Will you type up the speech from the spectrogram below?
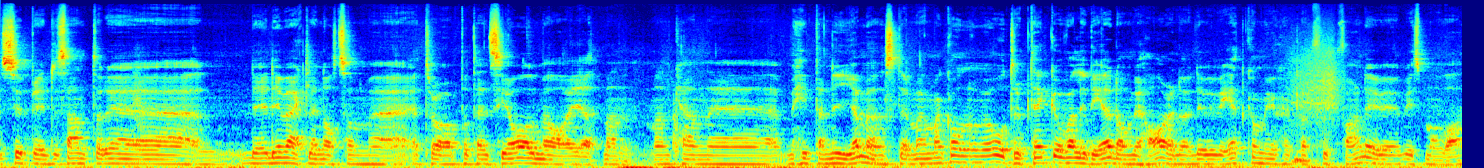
superintressant och det, det, det, är verkligen något som eh, jag tror har potential med AI. Att man, man kan uh, hitta nya mönster. Man, man kan återupptäcka och validera de vi har. Det vi vet kommer ju självklart fortfarande i viss mån vara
